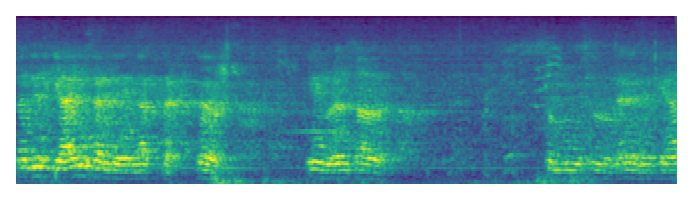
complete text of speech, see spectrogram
ਤਾਂ ਫਿਰ ਜਾ ਹੀ तो मुसलमान क्या?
